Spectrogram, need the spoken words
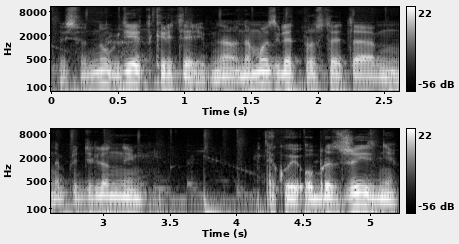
То есть, ну, где этот критерий? На, на мой взгляд, просто это определенный такой образ жизни,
